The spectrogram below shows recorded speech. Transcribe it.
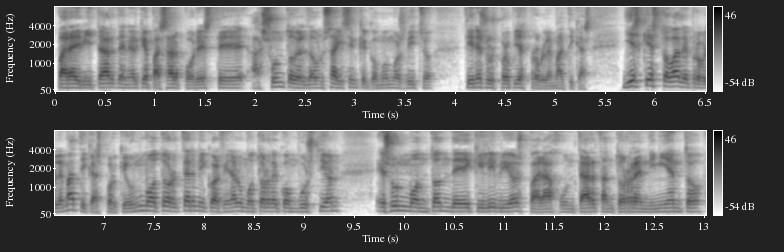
para evitar tener que pasar por este asunto del downsizing que, como hemos dicho, tiene sus propias problemáticas. Y es que esto va de problemáticas, porque un motor térmico, al final un motor de combustión, es un montón de equilibrios para juntar tanto rendimiento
